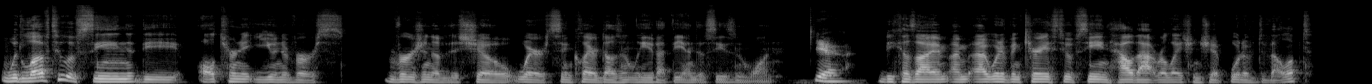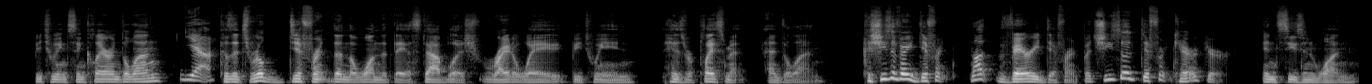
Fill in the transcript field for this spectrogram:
would love to have seen the alternate universe version of this show where Sinclair doesn't leave at the end of season one. yeah Because I'm, I'm I would have been curious to have seen how that relationship would have developed between Sinclair and Delenn. Yeah. Because it's real different than the one that they establish right away between his replacement and Delenn. Because she's a very different, not very different, but she's a different character in season one.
